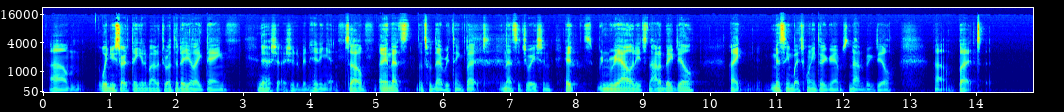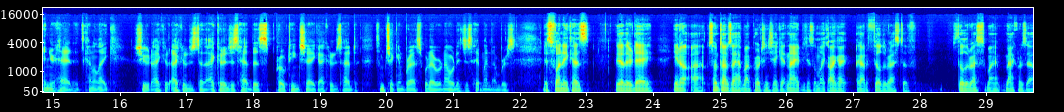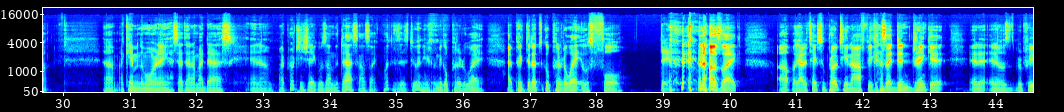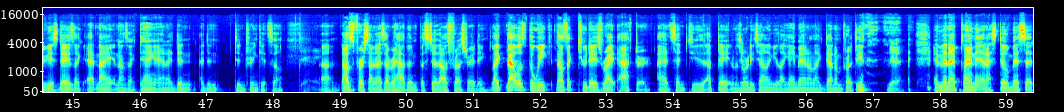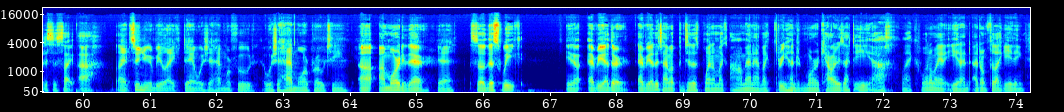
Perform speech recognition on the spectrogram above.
Um, when you start thinking about it throughout the day, you're like, dang, Yeah. I should, I should have been hitting it. So I mean that's that's with everything, but in that situation, it's in reality it's not a big deal. Like missing by 20, 30 grams, not a big deal. Um, but in your head, it's kind of like, shoot, I could I could have just done that. I could have just had this protein shake. I could have just had some chicken breast, whatever, and I would have just hit my numbers. It's funny because the other day, you know, uh, sometimes I have my protein shake at night because I'm like, oh, I got I got to fill the rest of fill the rest of my macros out. Um, I came in the morning, I sat down at my desk, and um, my protein shake was on the desk. I was like, "What is this doing here? Let me go put it away." I picked it up to go put it away. It was full, Damn. and I was like, "Oh, I got to take some protein off because I didn't drink it, and it, and it was the previous days like at night." And I was like, "Dang! And I didn't, I didn't, didn't drink it. So uh, that was the first time that's ever happened. But still, that was frustrating. Like that was the week. That was like two days right after I had sent you the update and was already telling you like, "Hey man, I'm like down on protein," yeah. and then I plan it and I still miss it. It's just like ah. And soon you're gonna be like, damn, I wish I had more food. I wish I had more protein. Uh, I'm already there. Yeah. So this week, you know, every other every other time up until this point, I'm like, oh man, I have like 300 more calories I have to eat. Ah, like what am I gonna eat? I, I don't feel like eating.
